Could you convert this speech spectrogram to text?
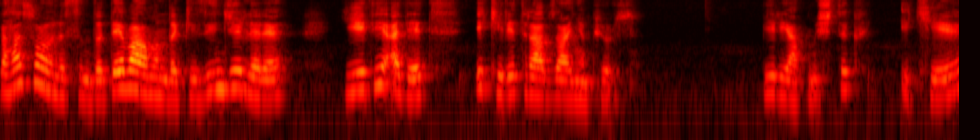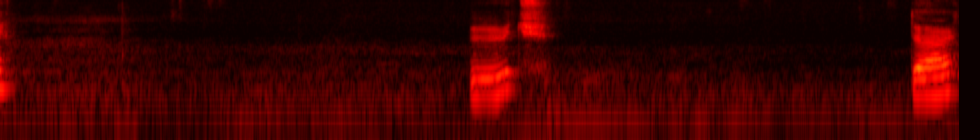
Daha sonrasında devamındaki zincirlere 7 adet ikili trabzan yapıyoruz. Bir yapmıştık. 2 3 4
